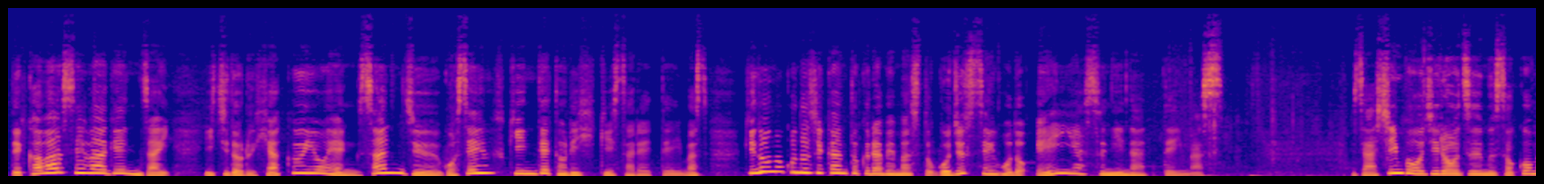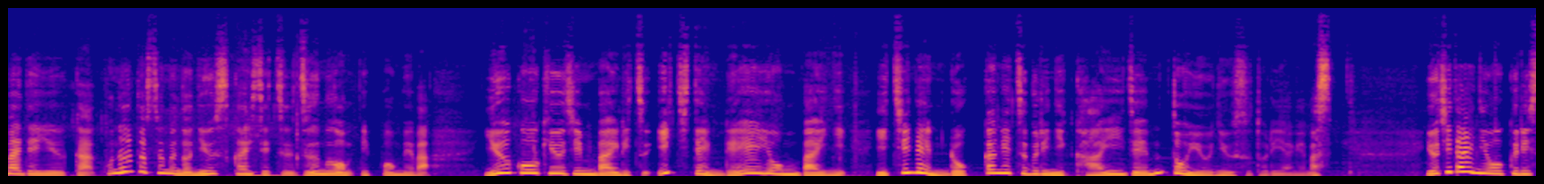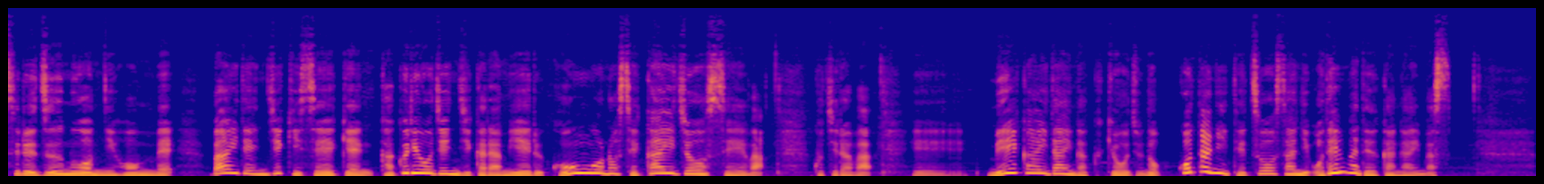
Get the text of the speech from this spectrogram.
で為替は現在1ドル104円35銭付近で取引されています。昨日のこの時間と比べますと50銭ほど円安になっています。さあ辛坊治郎ズームそこまで言うか。この後すぐのニュース解説ズームオン。1本目は有効求人倍率1.04倍に1年6ヶ月ぶりに改善というニュース取り上げます。4時台にお送りするズームオン2本目、バイデン次期政権、閣僚人事から見える今後の世界情勢は、こちらは、えー、明海大学教授の小谷哲男さんにお電話で伺います。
